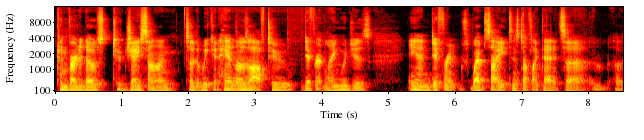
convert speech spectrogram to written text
converted those to JSON so that we could hand those off to different languages and different websites and stuff like that. It's a, a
